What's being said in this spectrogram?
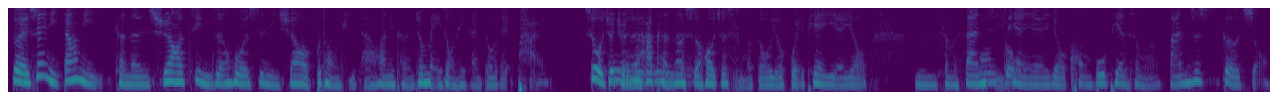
对，所以你当你可能需要竞争，或者是你需要有不同题材的话，你可能就每一种题材都得拍。所以我就觉得他可能那时候就什么都有，嗯、鬼片也有，嗯，什么三级片也有，恐怖片什么，反正就是各种，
